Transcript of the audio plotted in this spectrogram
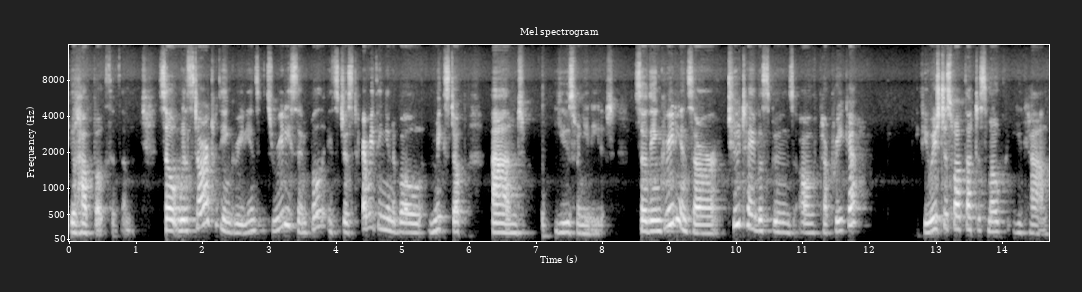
you'll have both of them. So we'll start with the ingredients. It's really simple. It's just everything in a bowl mixed up and use when you need it. So the ingredients are two tablespoons of paprika. If you wish to swap that to smoke, you can.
